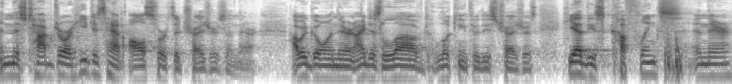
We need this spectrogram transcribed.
In this top drawer, he just had all sorts of treasures in there. I would go in there and I just loved looking through these treasures. He had these cufflinks in there.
